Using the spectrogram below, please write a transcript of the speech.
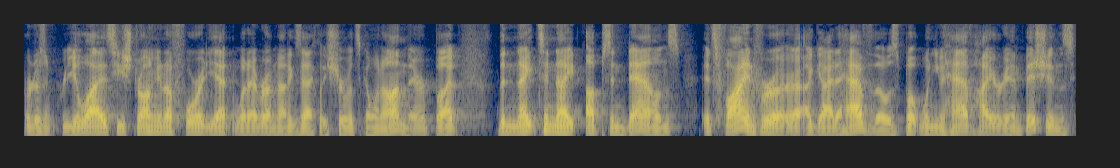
or doesn't realize he's strong enough for it yet. Whatever. I'm not exactly sure what's going on there, but the night to night ups and downs, it's fine for a, a, guy to have those, but when you have higher ambitions,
